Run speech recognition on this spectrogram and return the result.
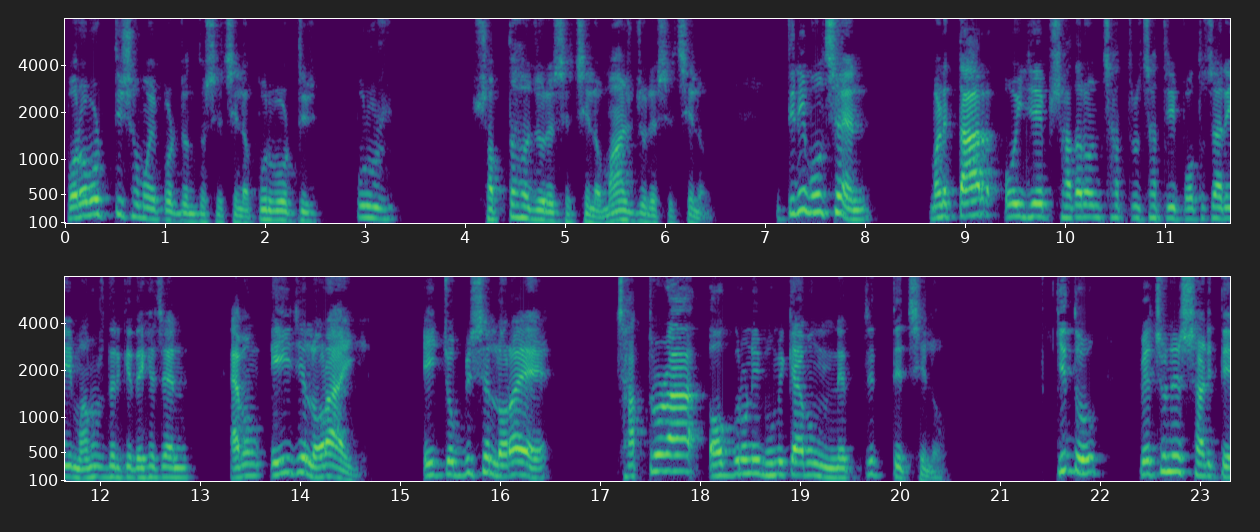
পরবর্তী সময় পর্যন্ত সে ছিল। পূর্ববর্তী পুরো সপ্তাহ জুড়ে সে ছিল, মাস জুড়ে সে ছিল। তিনি বলছেন মানে তার ওই যে সাধারণ ছাত্রছাত্রী, পথচারী মানুষদেরকে দেখেছেন এবং এই যে লড়াই, এই চব্বিশের লড়াইয়ে ছাত্ররা অগ্রণী ভূমিকা এবং নেতৃত্বে ছিল। কিন্তু পেছনের সারিতে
